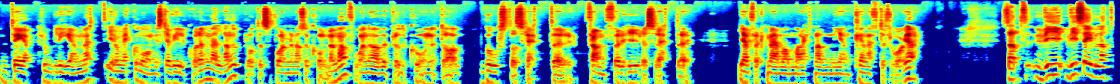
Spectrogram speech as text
det problemet i de ekonomiska villkoren mellan upplåtelseformerna så kommer man få en överproduktion av bostadsrätter framför hyresrätter jämfört med vad marknaden egentligen efterfrågar. Så att vi, vi säger väl att,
